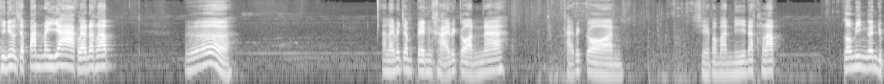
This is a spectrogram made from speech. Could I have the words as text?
ทีนี้เราจะปั้นไม่ยากแล้วนะครับ เออ อะไรไม่จำเป็นขายไปก่อนนะ ขายไปก่อน เชียประมาณนี้นะครับ เรามีเงินอยู่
